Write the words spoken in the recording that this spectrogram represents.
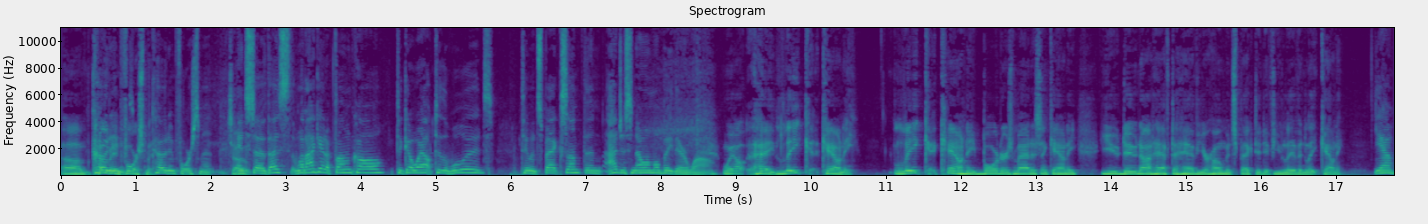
um, code, en- enforcement. Code enforcement. So- and so that's when I get a phone call to go out to the woods to inspect something, I just know I'm going to be there a while. Well, hey, Leake County. Leake County borders Madison County. You do not have to have your home inspected if you live in Leake County. Yeah.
